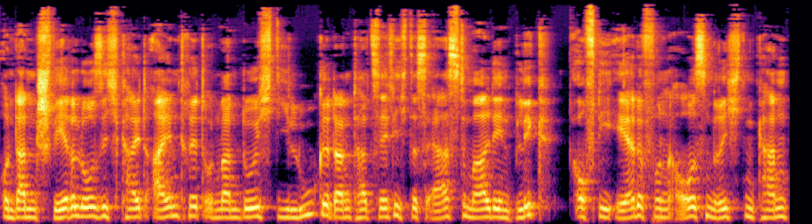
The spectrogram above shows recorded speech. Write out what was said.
und dann Schwerelosigkeit eintritt und man durch die Luke dann tatsächlich das erste Mal den Blick auf die Erde von außen richten kann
